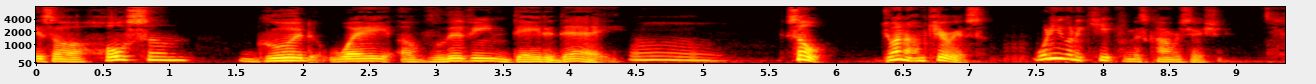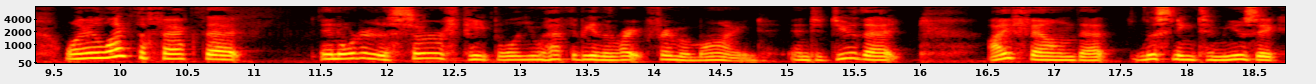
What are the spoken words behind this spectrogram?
is a wholesome, good way of living day to day. Mm. So, Johanna, I'm curious. What are you going to keep from this conversation? Well, I like the fact that in order to serve people, you have to be in the right frame of mind. And to do that, I found that listening to music,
